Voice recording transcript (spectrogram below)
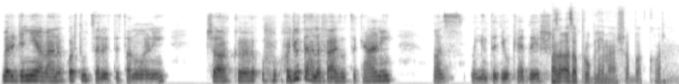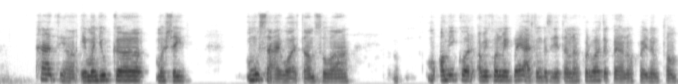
mert ugye nyilván akkor tudsz előtte tanulni, csak hogy utána fel tudsz kelni, az megint egy jó kérdés. Az, az a problémásabb akkor. Hát ja, én mondjuk most egy muszáj voltam, szóval amikor, amikor még bejártunk az egyetemre, akkor voltak olyanok, hogy nem tudom,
